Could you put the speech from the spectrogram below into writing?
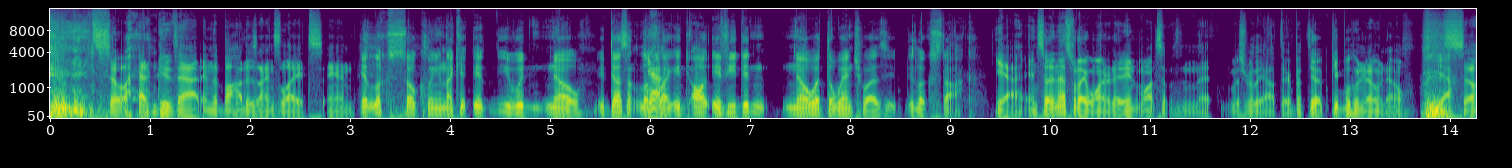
so I had him do that and the Baja Designs lights, and It looks so clean. Like it, it you wouldn't know. It doesn't look Yeah. like it. All, if you didn't know what the winch was, it, it looks stock. yeah, and so and that's what I wanted. I didn't want something that was really out there, but the people who know know. Yeah. so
